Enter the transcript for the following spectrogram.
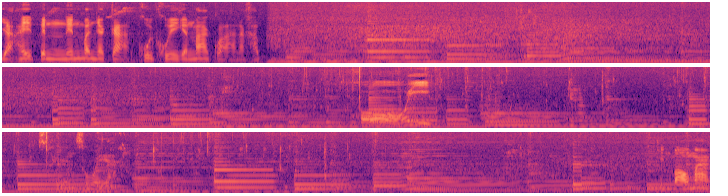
อยากให้เป็นเน้นบรรยากาศพูดคุยกันมากกว่านะครับโอ้ย เบามาก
